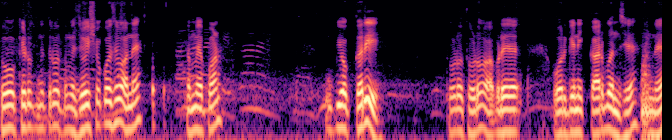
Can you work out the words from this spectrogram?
તો ખેડૂત મિત્રો, તમે જોઈ શકો છો અને તમે પણ ઉપયોગ કરી થોડો થોડો આપણે ઓર્ગેનિક કાર્બન છે અને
